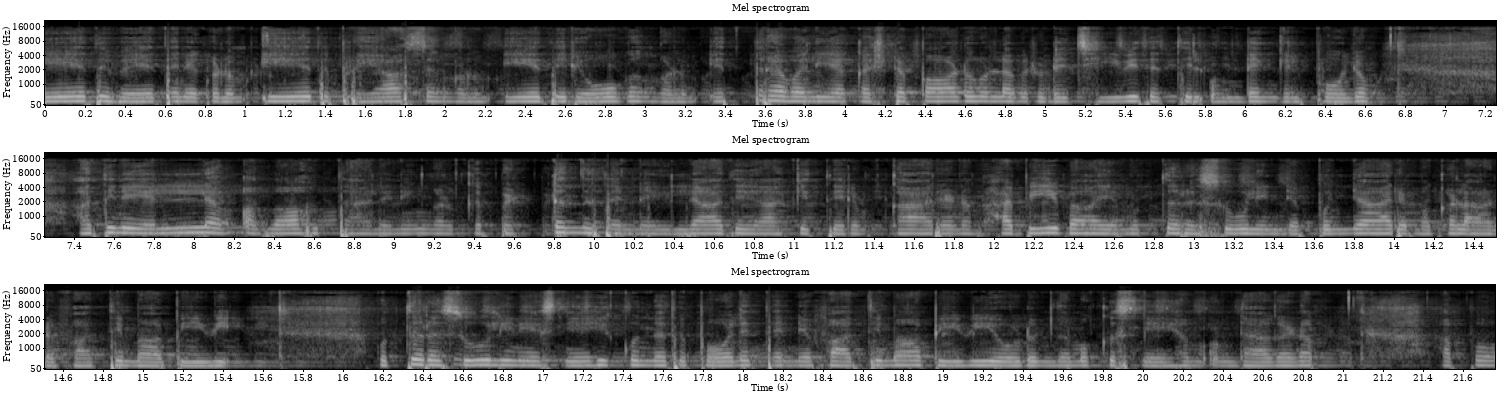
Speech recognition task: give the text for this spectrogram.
ഏത് വേദനകളും ഏത് പ്രയാസങ്ങളും ഏത് രോഗങ്ങളും എത്ര വലിയ കഷ്ടപ്പാടുകൾ അവരുടെ ജീവിതത്തിൽ ഉണ്ടെങ്കിൽ പോലും അതിനെയെല്ലാം അള്ളാഹുത്താല നിങ്ങൾക്ക് പെട്ടെന്ന് തന്നെ ഇല്ലാതെയാക്കി തരും കാരണം ഹബീബായ മുത്ത് റസൂലിന്റെ പുന്നാര മകളാണ് ഫാത്തിമ ബീവി. മുത്ത് റസൂലിനെ സ്നേഹിക്കുന്നത് പോലെ തന്നെ ഫാത്തിമ ബീവിയോടും നമുക്ക് സ്നേഹം ഉണ്ടാകണം. അപ്പോൾ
